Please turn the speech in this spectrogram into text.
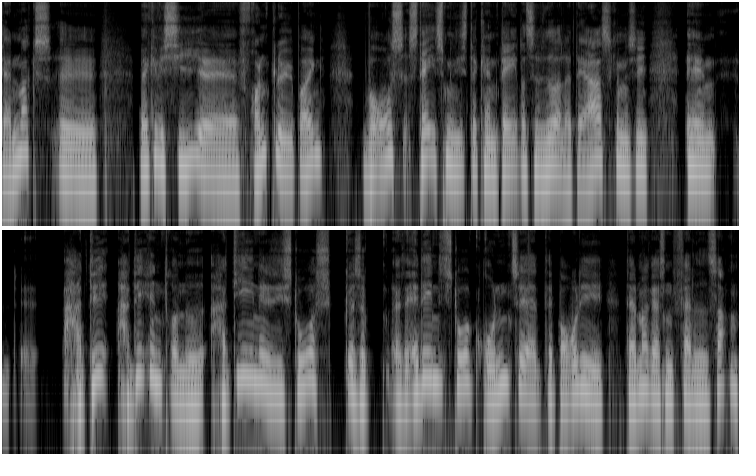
Danmarks øh, hvad kan vi sige, øh, frontløber, ikke? Vores statsministerkandidat og så videre, eller deres, kan man sige. Øhm, øh, har det, har det ændret noget? Har de en af de store, altså, altså er det en af de store grunde til, at det borgerlige Danmark er sådan faldet sammen?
